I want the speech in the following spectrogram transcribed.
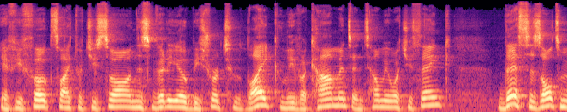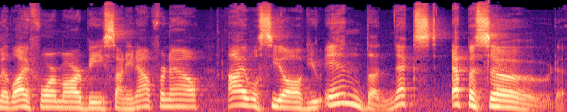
If you folks liked what you saw in this video, be sure to like, leave a comment, and tell me what you think. This is Ultimate Lifeform RB signing out for now. I will see all of you in the next episode.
